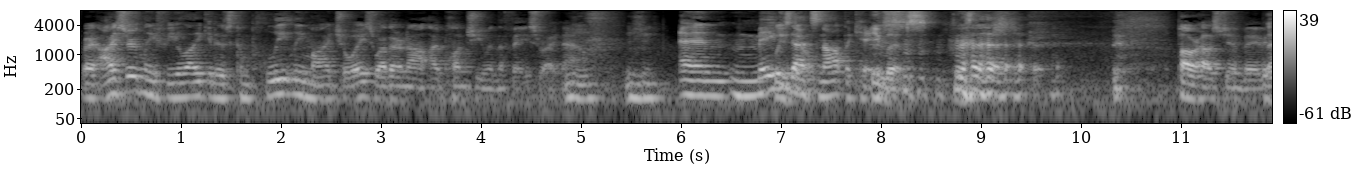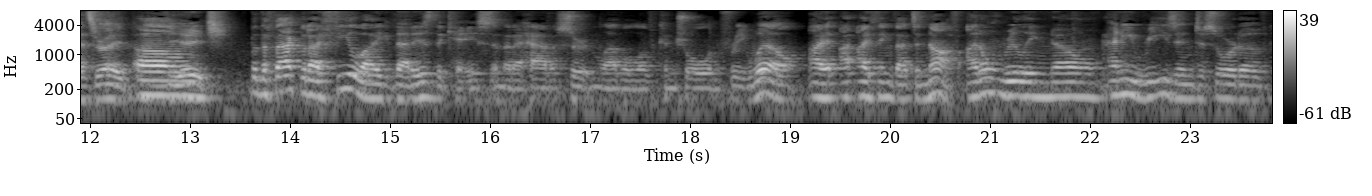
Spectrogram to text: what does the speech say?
Right? I certainly feel like it is completely my choice whether or not I punch you in the face right now. And maybe Please that's don't. not the case. He lives. Powerhouse gym, baby. That's right. Um, DH. But the fact that I feel like that is the case and that I have a certain level of control and free will, I, I, I think that's enough. I don't really know any reason to sort of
